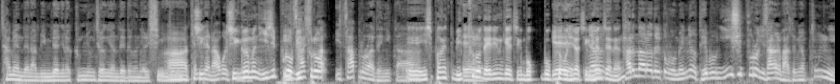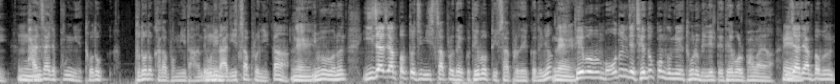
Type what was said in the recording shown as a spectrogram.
참여연대나 민변이나 금융정의연대 등은 열심히 좀 아, 캠페인 지, 하고 있습니다. 지금은 20% 밑으로 24%나 되니까. 예, 20% 밑으로 예. 내리는 게 지금 목, 목표군요. 예, 지금 현재는. 다른 나라들도 보면요. 대부분 20% 이상을 받으면 폭리, 음. 반사적 폭리, 도덕 부도덕하다 봅니다. 근데 음. 우리는 아직 24%니까 네. 이 부분은 이자 제한법도 지금 24%돼 있고 대법도 24%돼 있거든요. 네. 대법은 모든 이제 제도권 금융에 돈을 빌릴 때 대법을 포함하여 네. 이자 제한법은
